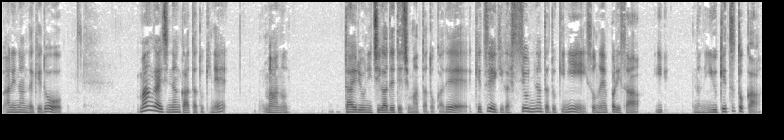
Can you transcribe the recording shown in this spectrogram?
あれなんだけど、万が一何かあった時ね、まあ、あの、大量に血が出てしまったとかで、血液が必要になった時に、そのやっぱりさ、輸血とか、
